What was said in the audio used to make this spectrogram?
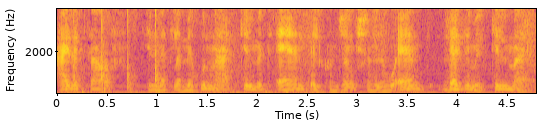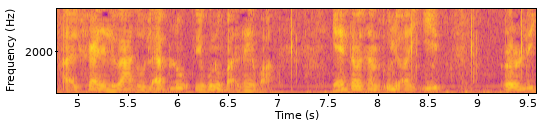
عايزك تعرف إنك لما يكون معاك كلمة and الكونجنكشن اللي هو and لازم الكلمة الفعل اللي بعده واللي قبله يكونوا بقى زي بعض. يعني أنت مثلا بتقولي I eat early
